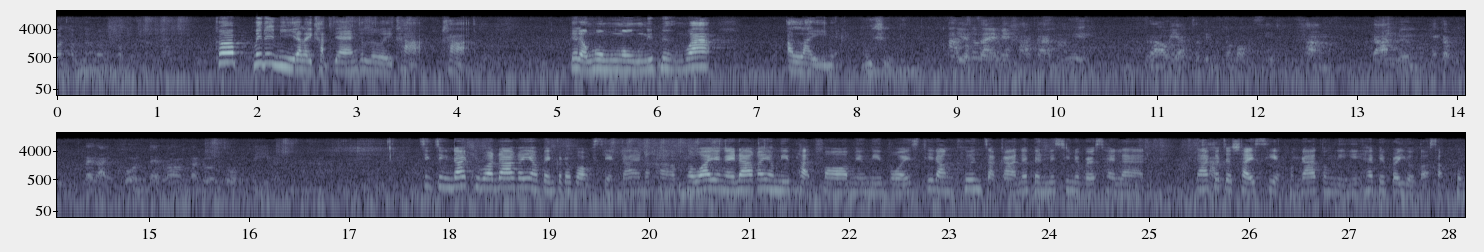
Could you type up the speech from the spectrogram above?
วก็ทำงานร่วมกันอีกครั้งได้ก็ไม่ได้มีอะไรขัดแย้งกันเลยค่ะ ค่ะเนี่ยเดี๋ยวงงๆนิดนึงว่าอะไรเนี่ย เสียใจไหมคะการที่เราอยากจะเป็นกระบอกเสียงทางด้านหนึ่งให้กับหลาย ๆ คนแต่เรามาโดนโจมตีแบบนี้ค่ะจริงๆ ด้าคิดว่าด้าก็ยังเป็นกระบอกเสียงได้นะคะ เพราะว่ายังไงด้าก็ยังมีแพลตฟอร์ม ยังมี voice ที่ดังขึ้นจากการได้เป็น Miss Universe Thailand ด้าก็จะใช้เสียงของด้าตรงนี้ให้เป็นประโยชน์ต่อสังคม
